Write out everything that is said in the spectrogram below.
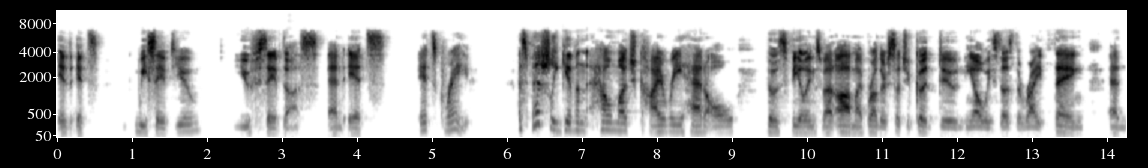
It, it's we saved you, you've saved us, and it's it's great, especially given how much Kairi had all those feelings about oh my brother's such a good dude and he always does the right thing and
